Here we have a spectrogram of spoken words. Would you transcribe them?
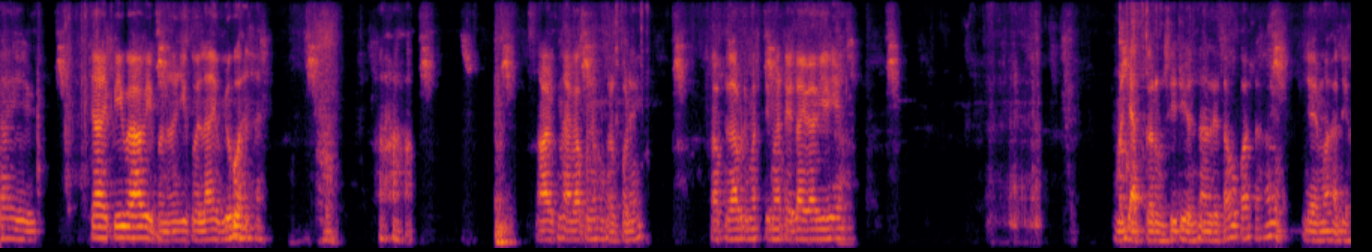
ચાય ચાય પીવા આવી, પણ હજી કોઈ લાઈવ જોવા ના રીતના આપણને ખબર પડે. આપણે આપણી મસ્તી માટે લાઈવ આવીએ છીએ. મજાક કરું સિરિયસ ના લેતા હો પાછા. હાલો, જય મહાદેવ.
